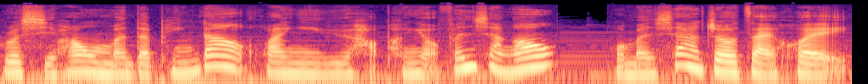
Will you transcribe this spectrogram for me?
若喜欢我们的频道，欢迎与好朋友分享哦。我们下周再会。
